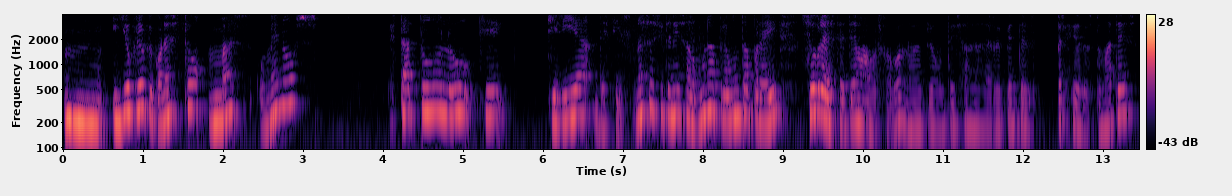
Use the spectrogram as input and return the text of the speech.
Mm, y yo creo que con esto, más o menos, está todo lo que quería decir. No sé si tenéis alguna pregunta por ahí sobre este tema, por favor, no me preguntéis ahora de repente el precio de los tomates.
